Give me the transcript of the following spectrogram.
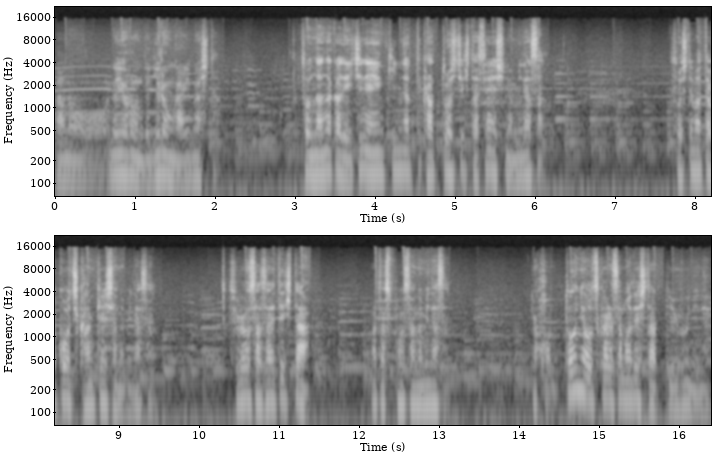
あの、ね、世論で議論がありました。そんな中で1年延期になって葛藤してきた選手の皆さんそしてまたコーチ関係者の皆さんそれを支えてきたまたスポンサーの皆さんで本当にお疲れ様でしたっていうふうにね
